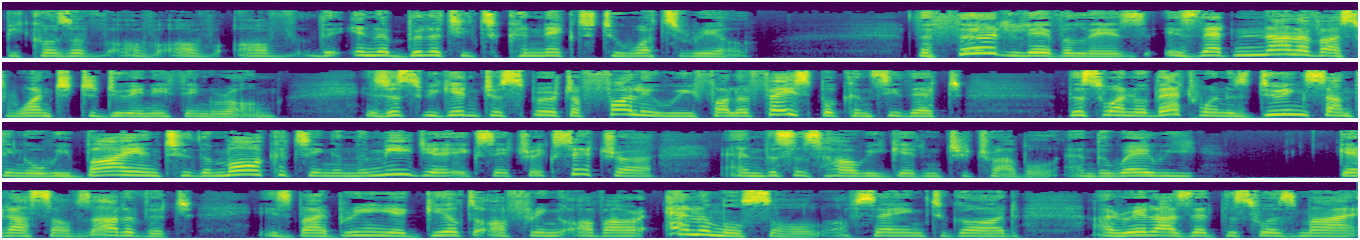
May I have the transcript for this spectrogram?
because of, of, of, of the inability to connect to what's real. The third level is, is that none of us want to do anything wrong. It's just we get into a spirit of folly. We follow Facebook and see that this one or that one is doing something or we buy into the marketing and the media, etc., etc. And this is how we get into trouble. And the way we get ourselves out of it is by bringing a guilt offering of our animal soul, of saying to God, I realize that this was my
